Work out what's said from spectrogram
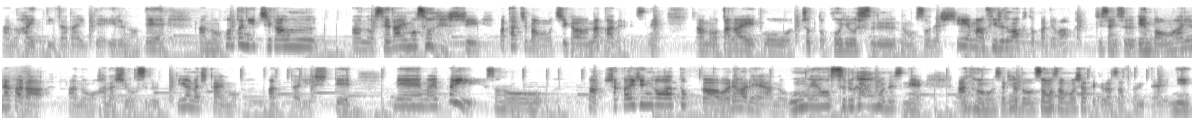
あの入っていただいているので、あの本当に違うあの世代もそうですし、まあ、立場も違う中でですね、あのお互いこうちょっと交流をするのもそうですし、まあ、フィールドワークとかでは実際にそういう現場を回りながらあの話をするっていうような機会もあったりして、でまあ、やっぱりそのまあ、社会人側とか我々あの運営をする側もですね あの先ほどそもさんもおっしゃってくださったみたいに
